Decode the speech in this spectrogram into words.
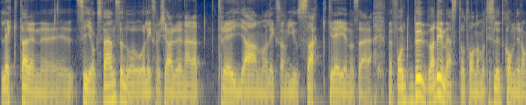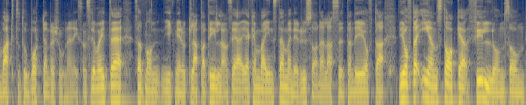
läktaren, eh, Seahawks-fansen då och liksom körde den här tröjan och liksom you suck-grejen och så här. Men folk buade ju mest åt honom och till slut kom det någon vakt och tog bort den personen. Liksom. Så det var inte så att någon gick ner och klappade till honom. Så jag, jag, kan bara instämma i det du sa där Lasse, utan det är ofta, det är ofta enstaka fyllon som,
